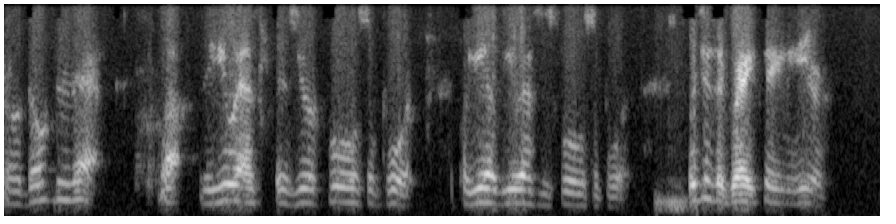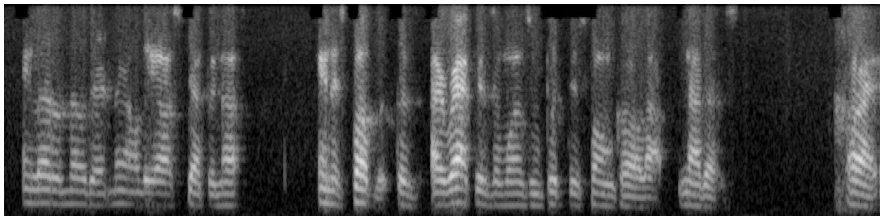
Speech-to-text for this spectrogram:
So don't do that. But the U.S. is your full support, or you have the U.S.'s full support, which is a great thing to hear. And let them know that now they are stepping up, and it's public because Iraq is the ones who put this phone call out, not us. All right.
